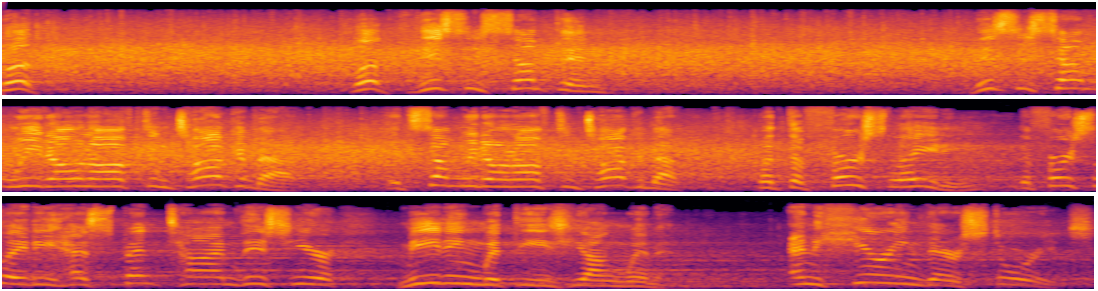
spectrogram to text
Look, look, this is something, this is something we don't often talk about. It's something we don't often talk about. But the First Lady, the First Lady has spent time this year meeting with these young women and hearing their stories.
